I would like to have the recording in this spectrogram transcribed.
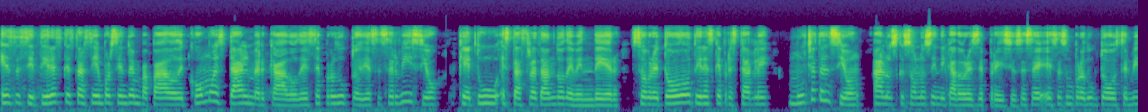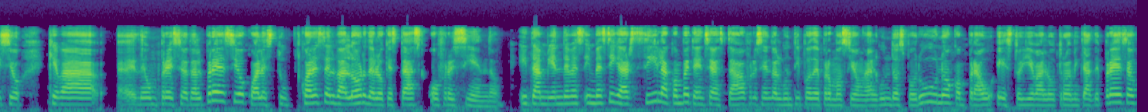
Es decir, tienes que estar 100% empapado de cómo está el mercado de ese producto y de ese servicio que tú estás tratando de vender. Sobre todo, tienes que prestarle mucha atención a los que son los indicadores de precios. Ese, ese es un producto o servicio que va eh, de un precio a tal precio, cuál es, tu, cuál es el valor de lo que estás ofreciendo. Y también debes investigar si la competencia está ofreciendo algún tipo de promoción, algún 2 por 1 compra esto, lleva al otro a mitad de precio.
